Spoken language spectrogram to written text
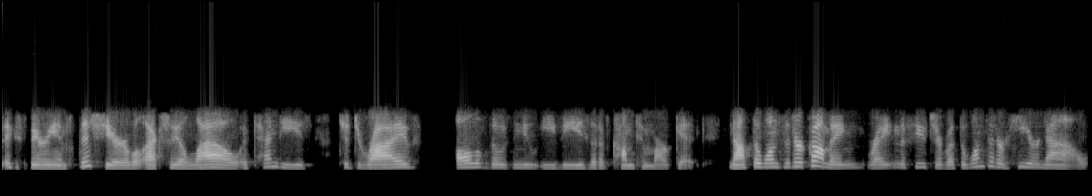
experience this year will actually allow attendees to drive all of those new EVs that have come to market not the ones that are coming right in the future, but the ones that are here now.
